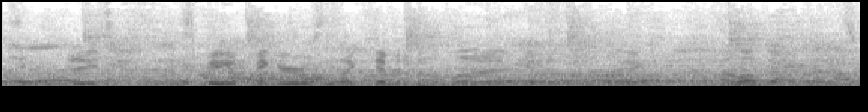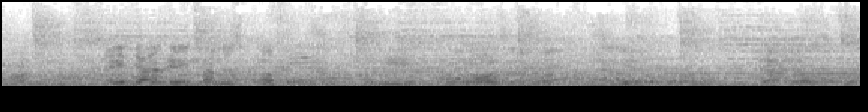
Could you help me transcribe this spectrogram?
And he's, he's feeding him fingers. He's like dipping them in the blood. to him, like, I love that. It's fun. Anytime, anytime there's puppets, I'm always in a puppet. Yeah. Yeah, that was cool.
